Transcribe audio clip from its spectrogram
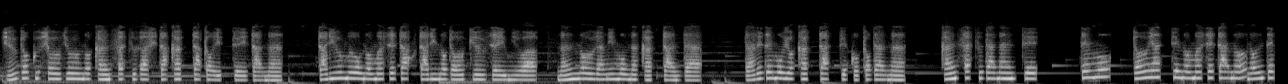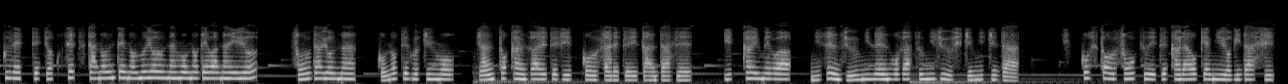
中毒症状の観察がしたかったと言っていたな。タリウムを飲ませた二人の同級生には、何の恨みもなかったんだ。誰でもよかったってことだな。観察だなんて。でも、どうやって飲ませたの？飲んでくれって直接頼んで飲むようなものではないよ。そうだよな。この手口も、ちゃんと考えて実行されていたんだぜ。1回目は、2012年5月27日だ。引っ越すと嘘をついてカラオケに呼び出し、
